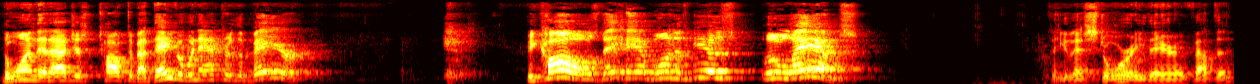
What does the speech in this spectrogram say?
The one that I just talked about. David went after the bear. Because they had one of his little lambs. Think of that story there about the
